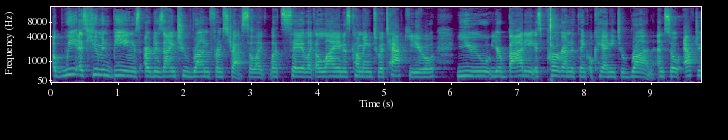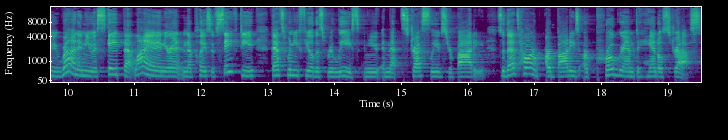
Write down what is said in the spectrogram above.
Uh, we as human beings are designed to run from stress. So like let's say like a lion is coming to attack you you your body is programmed to think okay i need to run. And so after you run and you escape that lion and you're in, in a place of safety that's when you feel this release and you and that stress leaves your body. So that's how our, our bodies are programmed to handle stress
